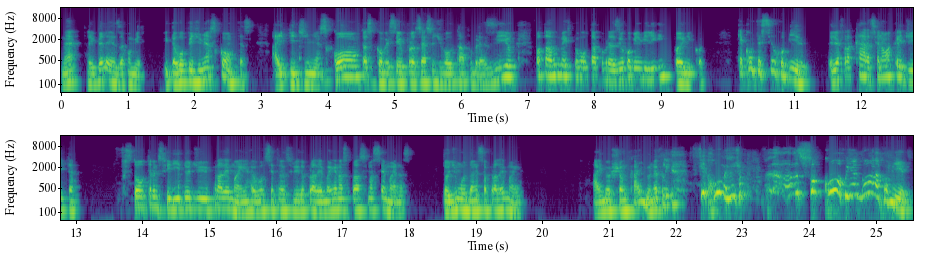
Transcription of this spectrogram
Né? Falei, beleza, Romir. Então eu vou pedir minhas contas. Aí pedi minhas contas, comecei o processo de voltar para o Brasil. Faltava um mês para voltar para o Brasil, o Romir me liga em pânico. O que aconteceu, Romir? Ele vai falar, cara, você não acredita. Estou transferido para a Alemanha. Eu vou ser transferido para a Alemanha nas próximas semanas. Estou de mudança para a Alemanha. Aí meu chão caiu, né? Eu falei, ferrou, mas eu já... Ah, socorro, e agora, Romir?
